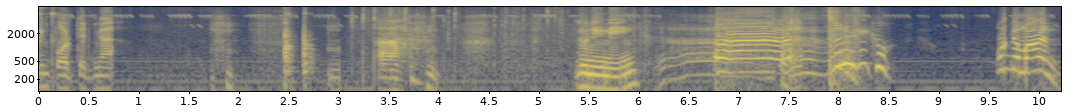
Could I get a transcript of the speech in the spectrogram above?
Imported nga. ah. Luningning? Ah! Ay, ko. Huwag naman!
